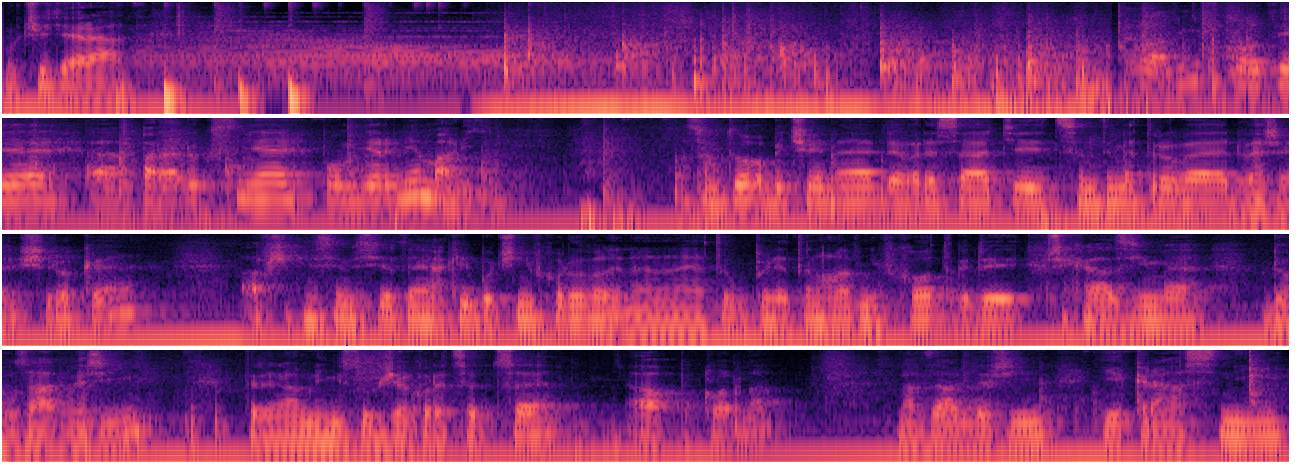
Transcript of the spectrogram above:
Určitě rád. Hlavní vchod je eh, paradoxně poměrně malý. A jsou to obyčejné 90 cm dveře široké a všichni si myslí, že to je nějaký boční vchod. Ne, ne, ne, je to úplně ten hlavní vchod, kdy přicházíme do zádveří, které nám nyní slouží jako recepce a pokladna. Nad zádveřím je krásný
